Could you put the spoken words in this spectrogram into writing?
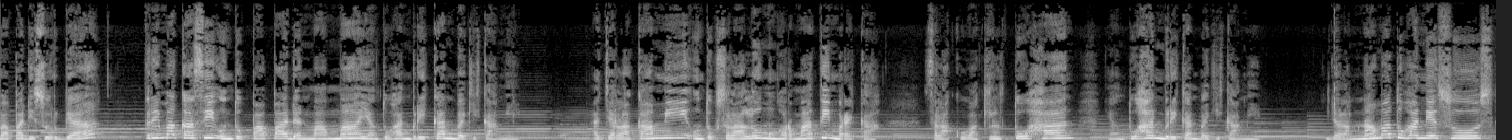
Bapa di surga, terima kasih untuk papa dan mama yang Tuhan berikan bagi kami. Ajarlah kami untuk selalu menghormati mereka selaku wakil Tuhan yang Tuhan berikan bagi kami. Dalam nama Tuhan Yesus,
